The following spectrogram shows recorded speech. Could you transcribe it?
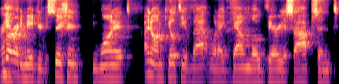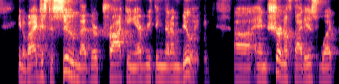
You've already made your decision. You want it. I know I'm guilty of that when I download various apps and, you know, but I just assume that they're tracking everything that I'm doing. Uh, and sure enough, that is what,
